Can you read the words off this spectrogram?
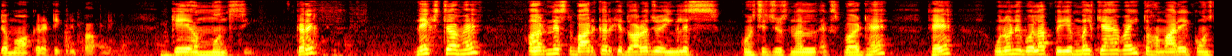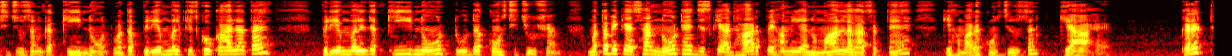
democratic republic K M Munshi correct next term है अर्नेस्ट बार्कर के द्वारा जो इंग्लिश कॉन्स्टिट्यूशनल एक्सपर्ट हैं, थे उन्होंने बोला, प्रियम्बल क्या है भाई? तो हमारे कॉन्स्टिट्यूशन का की नोट मतलब प्रियम्बल किसको कहा जाता है? Preamble is the keynote to the constitution मतलब एक ऐसा नोट है जिसके आधार पे हम ये अनुमान लगा सकते हैं कि हमारा कॉन्स्टिट्यूशन क्या है। करेक्ट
